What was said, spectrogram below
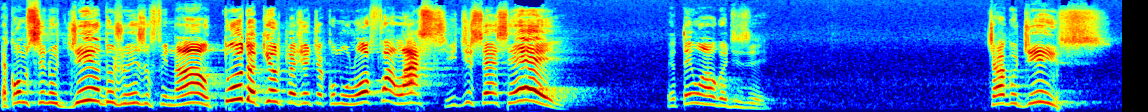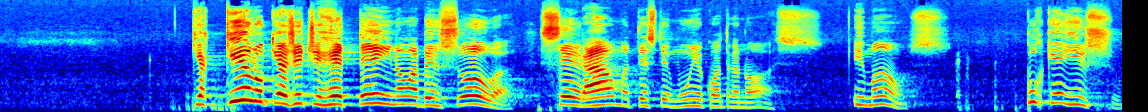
É como se no dia do juízo final, tudo aquilo que a gente acumulou falasse e dissesse: Ei, eu tenho algo a dizer. Tiago diz que aquilo que a gente retém e não abençoa será uma testemunha contra nós. Irmãos, por que isso?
